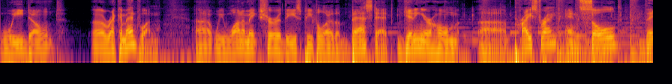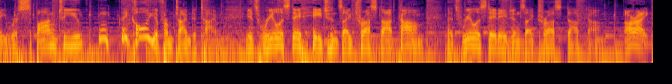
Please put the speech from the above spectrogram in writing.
we don't uh, recommend one. Uh, we want to make sure these people are the best at getting your home uh, priced right and sold. They respond to you. Hmm, They call you from time to time. It's realestateagentsitrust.com. That's realestateagentsitrust.com. All right.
